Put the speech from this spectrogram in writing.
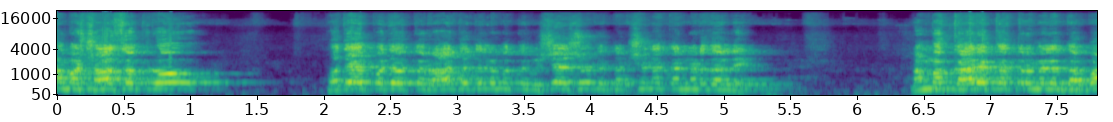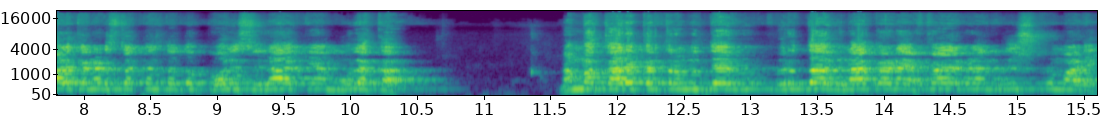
ನಮ್ಮ ಶಾಸಕರು ಪದೇ ಪದೇ ಇವತ್ತು ರಾಜ್ಯದಲ್ಲಿ ಮತ್ತು ವಿಶೇಷವಾಗಿ ದಕ್ಷಿಣ ಕನ್ನಡದಲ್ಲಿ ನಮ್ಮ ಕಾರ್ಯಕರ್ತರ ಮೇಲೆ ದಬ್ಬಾಳಿಕೆ ನಡೆಸ್ತಕ್ಕಂಥದ್ದು ಪೊಲೀಸ್ ಇಲಾಖೆಯ ಮೂಲಕ. ನಮ್ಮ ಕಾರ್ಯಕರ್ತರ ಮುಂದೆ ವಿರುದ್ಧ ವಿನಾಕಾರಣ ಎಫ್ ಐ ಆರ್ಗಳನ್ನು ರಿಜಿಸ್ಟರ್ ಮಾಡಿ.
